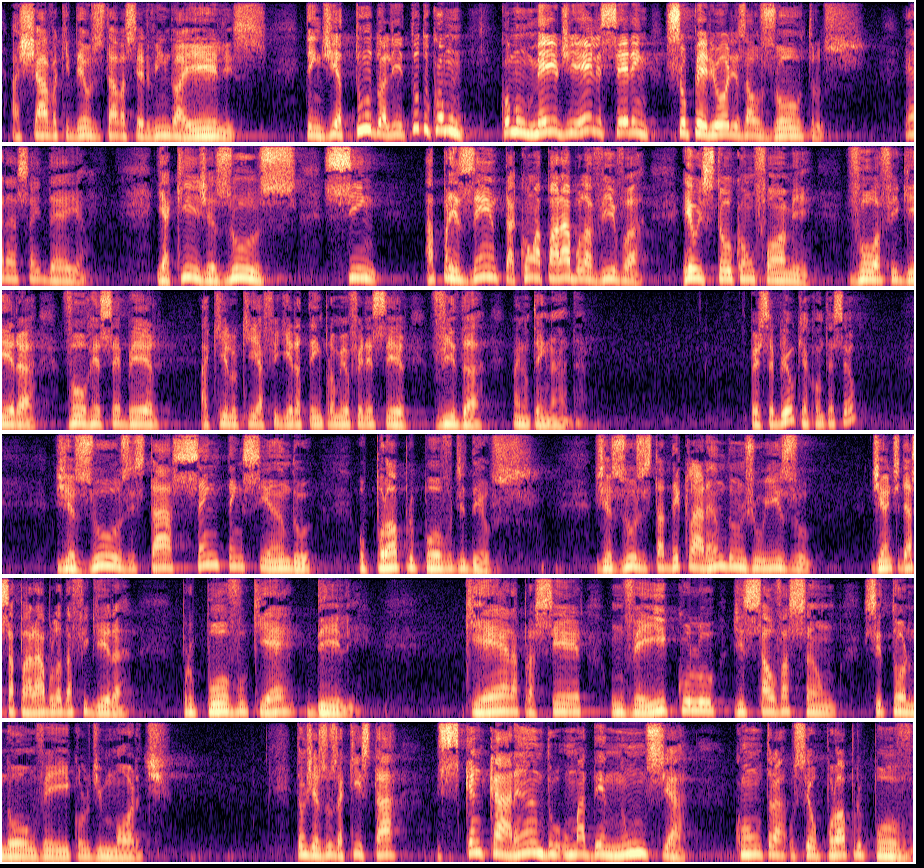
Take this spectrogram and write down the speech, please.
Achava que Deus estava servindo a eles, entendia tudo ali, tudo como um, como um meio de eles serem superiores aos outros. Era essa a ideia. E aqui Jesus sim apresenta com a parábola viva: eu estou com fome, vou à figueira, vou receber aquilo que a figueira tem para me oferecer, vida, mas não tem nada. Percebeu o que aconteceu? Jesus está sentenciando o próprio povo de Deus. Jesus está declarando um juízo diante dessa parábola da figueira para o povo que é dele que era para ser um veículo de salvação, se tornou um veículo de morte. Então Jesus aqui está escancarando uma denúncia contra o seu próprio povo.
